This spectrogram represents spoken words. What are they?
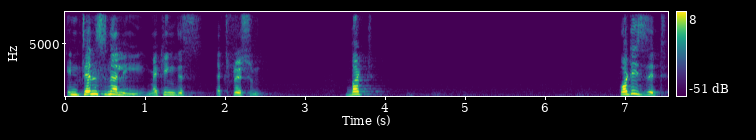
intentionally making this expression, but what is it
